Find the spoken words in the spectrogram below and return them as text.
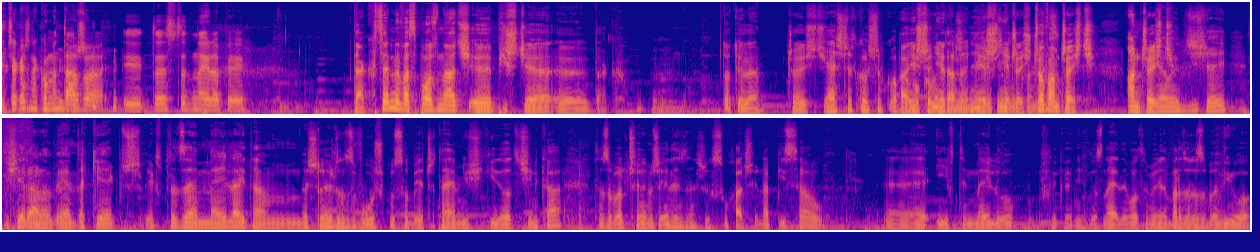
i czekać na komentarze. I to jest wtedy najlepiej. Tak, chcemy was poznać, e, piszcie, e, tak. E, no. To tyle. Cześć. Ja jeszcze tylko szybko A jeszcze nie, tyle, nie, jeszcze nie cześć. Co wam cześć? An cześć. Miałem dzisiaj, dzisiaj rano miałem takie, jak, jak sprawdzałem maila i tam leżąc w łóżku sobie czytałem newsiki do odcinka, to zobaczyłem, że jeden z naszych słuchaczy napisał i w tym mailu, chwilkę niech go znajdę, bo to mnie bardzo rozbawiło.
